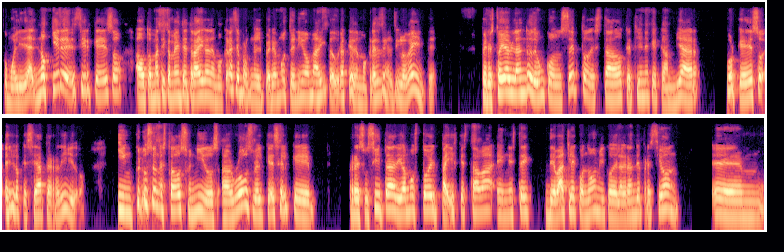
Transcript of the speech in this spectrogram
como el ideal. No quiere decir que eso automáticamente traiga democracia, porque en el Perú hemos tenido más dictaduras que democracias en el siglo XX. Pero estoy hablando de un concepto de Estado que tiene que cambiar, porque eso es lo que se ha perdido. Incluso en Estados Unidos, a Roosevelt, que es el que resucita, digamos, todo el país que estaba en este debacle económico de la Gran Depresión em,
